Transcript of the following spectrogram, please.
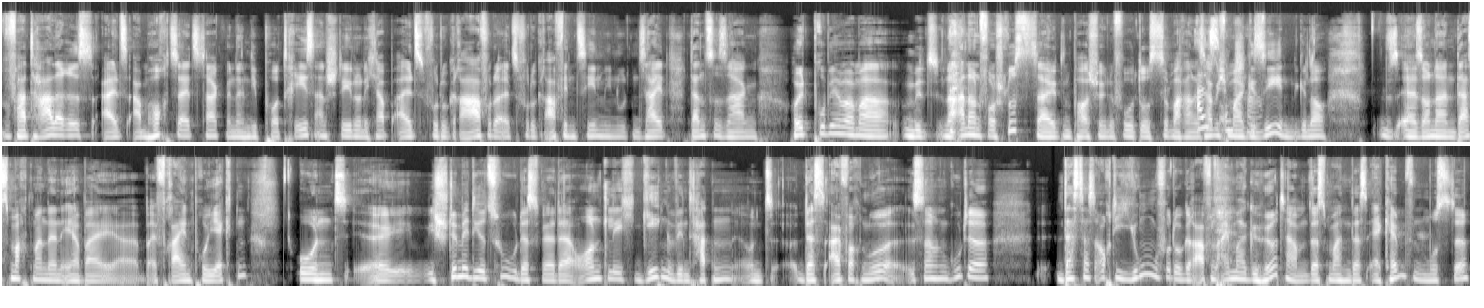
Fataleres als am Hochzeitstag, wenn dann die Porträts anstehen und ich habe als Fotograf oder als Fotografin zehn Minuten Zeit, dann zu sagen, heute probieren wir mal mit einer anderen Verschlusszeit ein paar schöne Fotos zu machen. Das habe ich mal gesehen, genau. Äh, sondern das macht man dann eher bei, äh, bei freien Projekten. Und äh, ich stimme dir zu, dass wir da ordentlich Gegenwind hatten und das einfach nur ist noch ein guter dass das auch die jungen Fotografen einmal gehört haben, dass man das erkämpfen musste,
